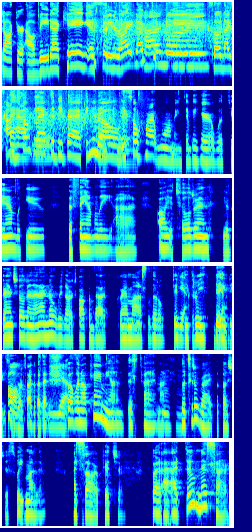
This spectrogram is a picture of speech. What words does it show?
Dr. Alveda King is sitting right next Hi, to me. So nice to have you. I'm so glad to be back. And you know, you. it's so heartwarming to be here with Jim, with you, the family, uh, all your children, your grandchildren. And I know we're going to talk about grandma's little 53 Yeah. babies. Oh, We're going to talk about that. Yes. But when I came in this time, I Mhm. looked to the right because your sweet mother, I saw her picture. But I, I do miss her.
